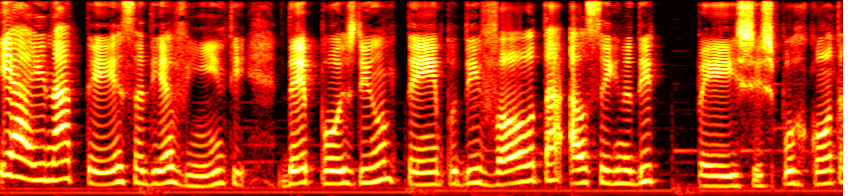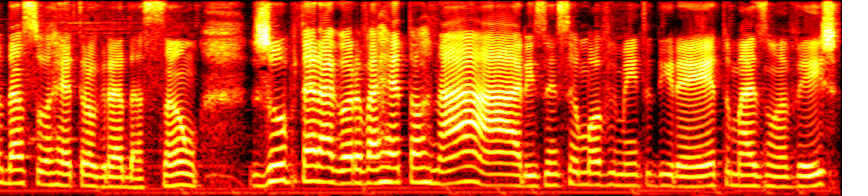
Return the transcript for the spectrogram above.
E aí na terça, dia 20, depois de um tempo de volta ao signo de Peixes, por conta da sua retrogradação, Júpiter agora vai retornar a Ares em seu movimento direto, mais uma vez,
